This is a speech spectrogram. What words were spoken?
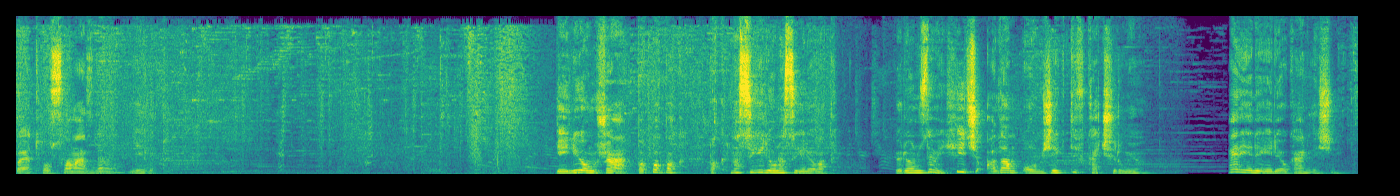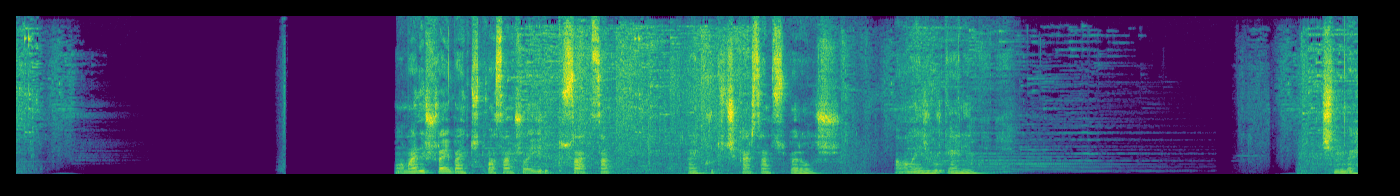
Buraya toslamaz değil mi? Gelip. Geliyormuş ha. Bak bak bak. Bak nasıl geliyor nasıl geliyor bak. Görüyorsunuz değil mi? Hiç adam objektif kaçırmıyor. Her yere geliyor kardeşim. Normalde şurayı ben tutmasam şuraya gidip pusu atsam yani kutu çıkarsam süper olur. Ama mecbur geleyim. Şimdi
